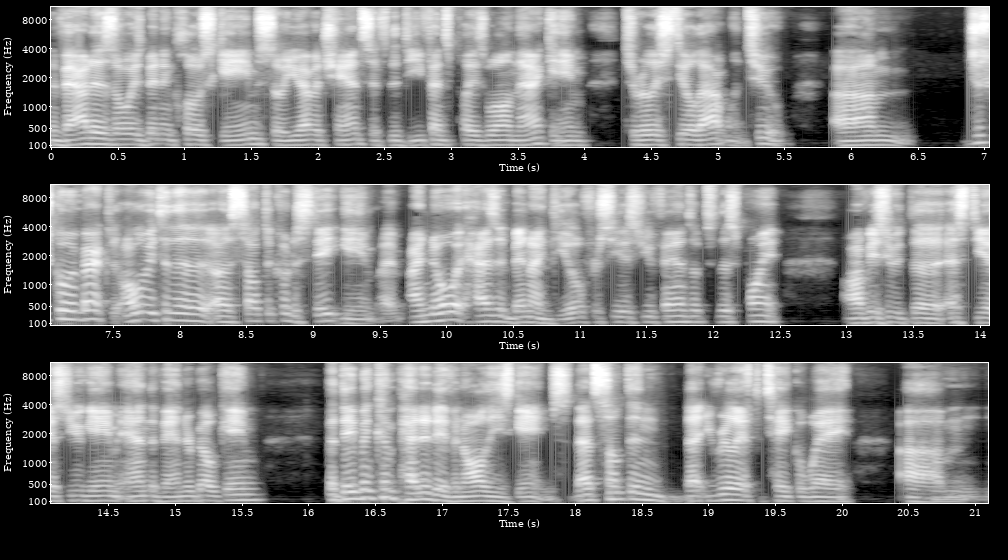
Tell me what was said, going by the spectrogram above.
Nevada has always been in close games, so you have a chance if the defense plays well in that game to really steal that one too. Um, just going back all the way to the uh, South Dakota State game, I, I, know it hasn't been ideal for CSU fans up to this point. Obviously, with the SDSU game and the Vanderbilt game, but they've been competitive in all these games. That's something that you really have to take away. Um,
